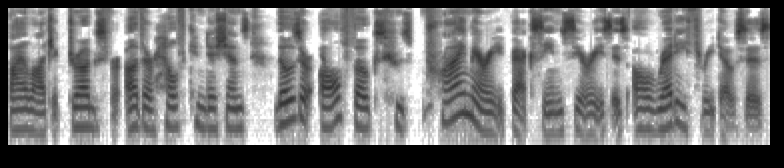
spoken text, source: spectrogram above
biologic drugs for other health conditions, those are all folks whose primary vaccine series is already three doses.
